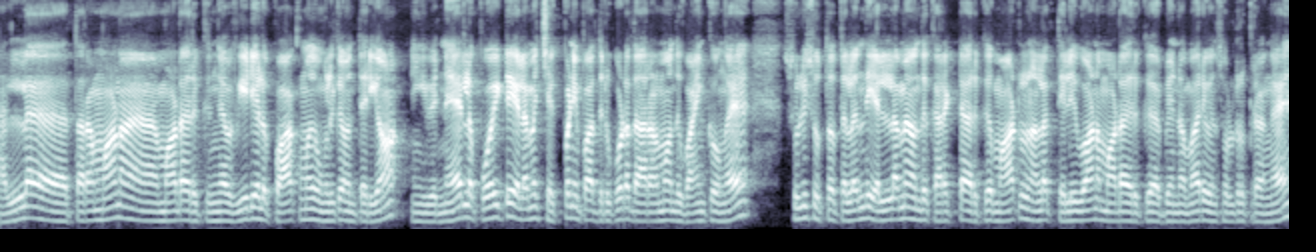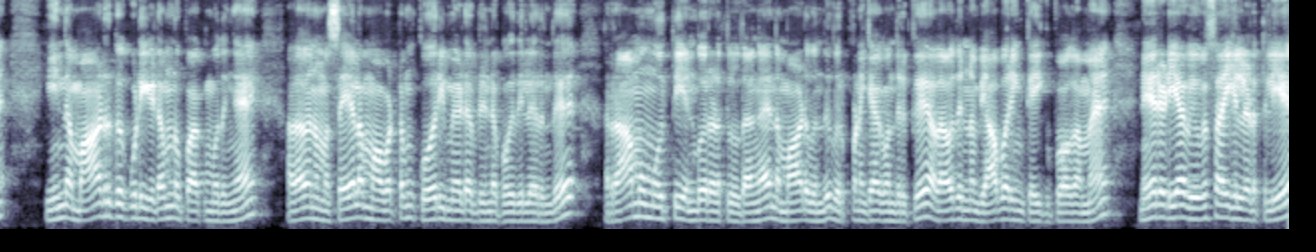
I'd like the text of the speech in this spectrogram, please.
நல்ல தரமான மாடாக இருக்குங்க. வீடியோவில் பார்க்கும்போது உங்களுக்கே வந்து தெரியும். நீங்கள் நேரில் போயிட்டு எல்லாமே செக் பண்ணி பார்த்துட்டு கூட தாராளமாக வந்து வாங்கிக்கோங்க. சுழி சுத்தத்துலேருந்து எல்லாமே வந்து கரெக்டாக இருக்குது மாட்டில் நல்லா தெளிவான மாடாக இருக்குது அப்படின்ற மாதிரி வந்து சொல்லியிருக்கிறாங்க இந்த மாடு இருக்கக்கூடிய இடம்னு பார்க்கும்போதுங்க அதாவது நம்ம சேலம் மாவட்டம் கோரிமேடு அப்படின்ற பகுதியிலேருந்து ராமமூர்த்தி என்பவர் இடத்துல தாங்க இந்த மாடு வந்து விற்பனைக்காக வந்திருக்கு. அதாவது இன்னும் வியாபாரிங்க கைக்கு போகாமல் நேரடியாக விவசாயிகள் இடத்துலையே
